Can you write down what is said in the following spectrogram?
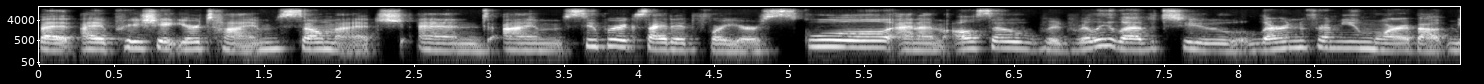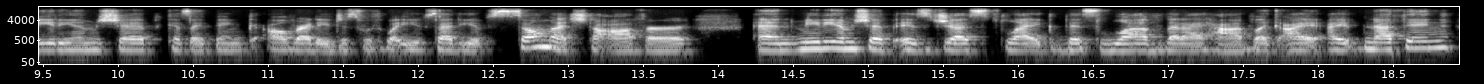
but I appreciate your time so much. And I'm super excited for your school. And I'm also would really love to learn from you more about mediumship because I think already, just with what you've said, you have so much to offer. And mediumship is just like this love that I have. Like, I, I, nothing,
